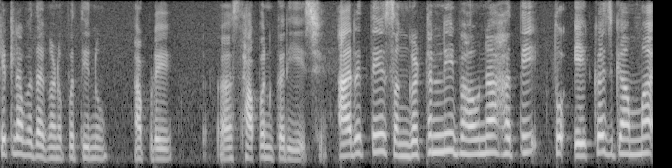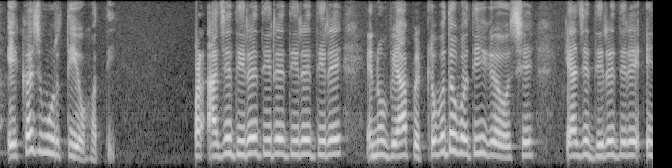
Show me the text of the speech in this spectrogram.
કેટલા બધા ગણપતિનું આપણે સ્થાપન કરીએ છીએ. આ રીતે સંગઠનની ભાવના હતી તો એક જ ગામમાં એક જ મૂર્તિઓ હતી. પણ આજે ધીરે ધીરે ધીરે ધીરે એનો વ્યાપ એટલો બધો વધી ગયો છે કે આજે ધીરે ધીરે એ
